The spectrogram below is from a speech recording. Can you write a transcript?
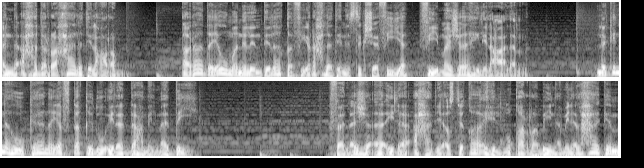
أن أحد الرحالة العرب أراد يوما الانطلاق في رحلة استكشافية في مجاهل العالم لكنه كان يفتقد إلى الدعم المادي. فلجأ إلى أحد أصدقائه المقربين من الحاكم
